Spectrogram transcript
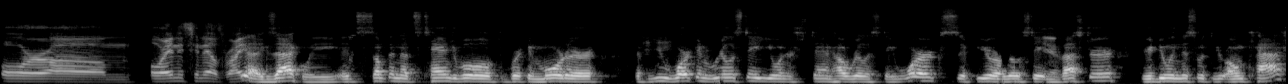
or um, or anything else, right? Yeah, exactly. It's something that's tangible, it's brick and mortar. If you work in real estate, you understand how real estate works. If you're a real estate yeah. investor, you're doing this with your own cash,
